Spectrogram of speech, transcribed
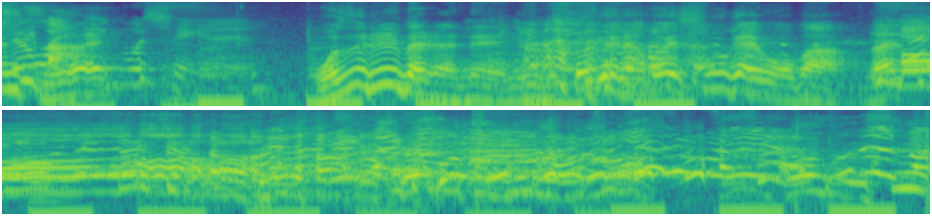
这把音不行哎。我是日本人呢，你不可能会输给我吧？来，哦，是啊，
